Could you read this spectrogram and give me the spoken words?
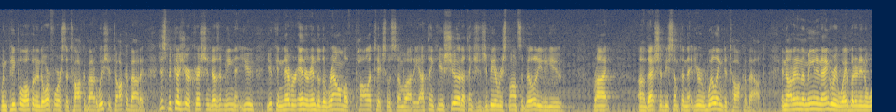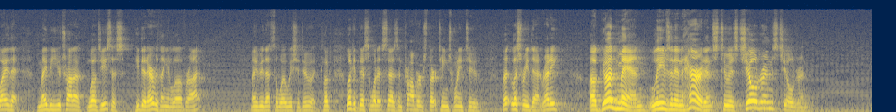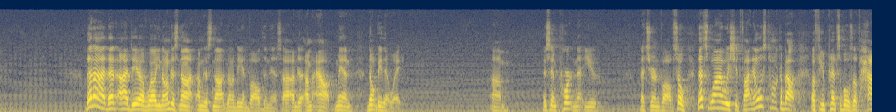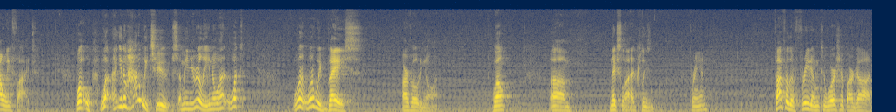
When people open a door for us to talk about it, we should talk about it. Just because you're a Christian doesn't mean that you, you can never enter into the realm of politics with somebody. I think you should. I think it should be a responsibility to you, right? Uh, that should be something that you're willing to talk about. And not in a mean and angry way, but in a way that maybe you try to, well, Jesus, he did everything in love, right? Maybe that's the way we should do it. Look, look at this, what it says in Proverbs 13 22. Let, let's read that. Ready? A good man leaves an inheritance to his children's children. That, that idea of, well, you know, I'm just not, I'm just not going to be involved in this. I, am I'm out. Man, don't be that way. Um, it's important that you that you're involved. So that's why we should fight. Now let's talk about a few principles of how we fight. What, what, you know, how do we choose? I mean, really, you know what, what, what, what do we base our voting on? Well, um, next slide, please, friend. Fight for the freedom to worship our God.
